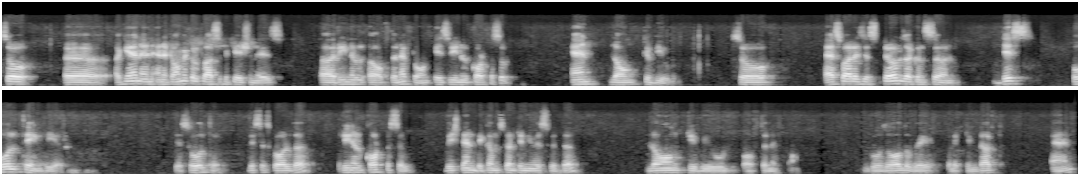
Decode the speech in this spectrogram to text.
So again, an anatomical classification is renal of the nephron is renal corpuscle and long tubule. So as far as its terms are concerned, this whole thing here, this whole thing, this is called the renal corpuscle, which then becomes continuous with the long tubule of the nephron. Goes all the way, collecting duct, and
